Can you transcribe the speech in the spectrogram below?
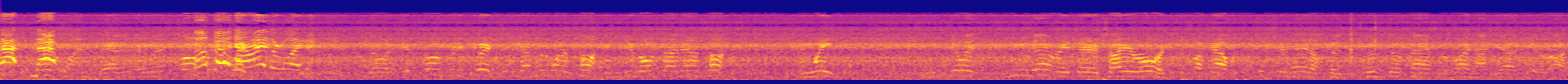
That that one. Yeah, and it's flowing Don't pretty go either. So it's going pretty quick. So you definitely want to tuck. If you do go upside down, tuck and wait. When you feel it smooth out right there, try your roar. Get the fuck out, but fix your head up because it's moving so fast it'll probably knock you out if you hit a rock.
